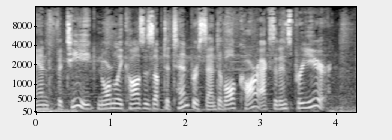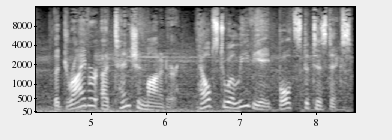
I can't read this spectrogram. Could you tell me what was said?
and fatigue normally causes up to 10% of all car accidents per year. The Driver Attention Monitor helps to alleviate both statistics.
